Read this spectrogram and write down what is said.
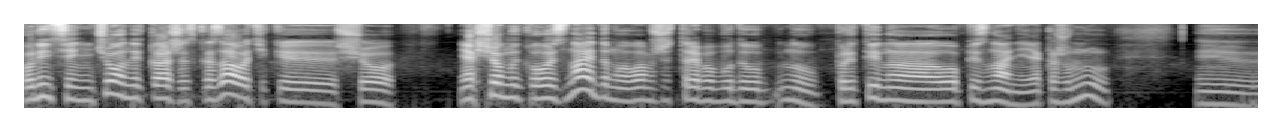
Поліція нічого не каже, сказала тільки, що якщо ми когось знайдемо, вам же треба буде ну, прийти на опізнання. Я кажу, ну. І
